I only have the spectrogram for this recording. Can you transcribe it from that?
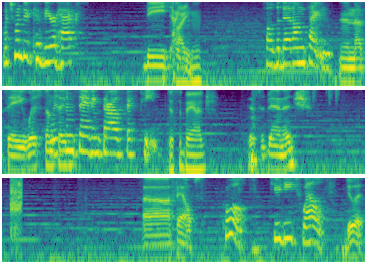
Which one did Kavir hex? the Titan. Titan. Toll the dead on the Titan. And that's a wisdom, Wisdom save. saving throw of 15. Disadvantage. Disadvantage. Uh, fails. Cool. 2d12. Do it.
